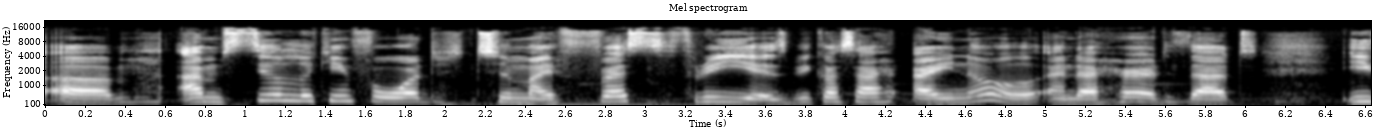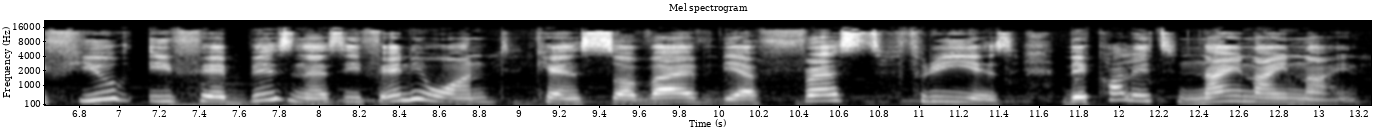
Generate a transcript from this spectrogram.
um, I'm still looking forward to my first three years because I, I know and I heard that if you if a business if anyone can survive their first three years they call it 999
